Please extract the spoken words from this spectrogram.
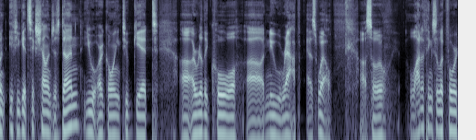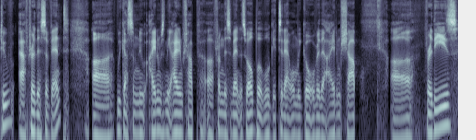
when if you get six challenges done, you are going to get uh, a really cool uh, new wrap as well. Uh, so a lot of things to look forward to after this event. Uh, we got some new items in the item shop uh, from this event as well, but we'll get to that when we go over the item shop. Uh, for these,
